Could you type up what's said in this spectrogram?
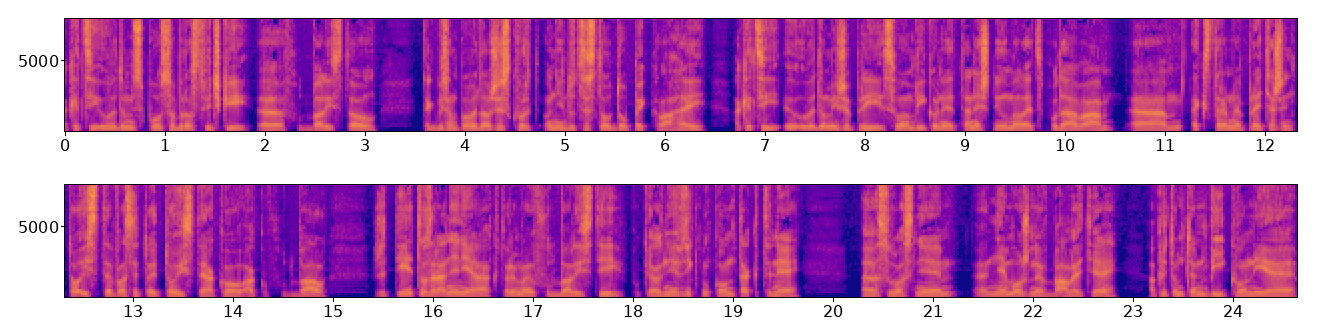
a keď si uvedomí spôsob rozcvičky e, futbalistov, tak by som povedal, že skôr oni idú cestou do pekla, hej. A keď si e, uvedomí, že pri svojom výkone tanečný umelec podáva e, extrémne preťaženie, to isté, vlastne to je to isté ako, ako futbal, že tieto zranenia, ktoré majú futbalisti, pokiaľ nevzniknú kontaktne, e, sú vlastne nemožné v balete a pritom ten výkon je,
